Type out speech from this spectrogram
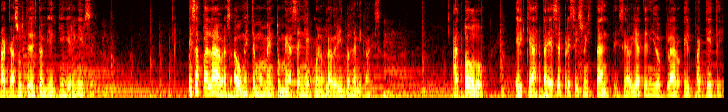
¿Acaso ustedes también quieren irse? Esas palabras aún en este momento me hacen eco en los laberintos de mi cabeza. A todo el que hasta ese preciso instante se había tenido claro el paquete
